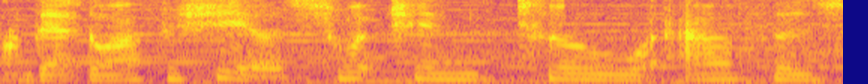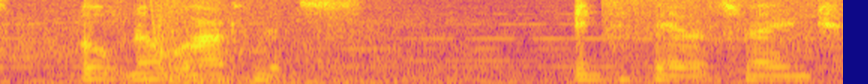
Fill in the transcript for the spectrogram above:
I'm going to go Alpha shields, switching to Alpha's. Oh no, we're out of its interference range.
